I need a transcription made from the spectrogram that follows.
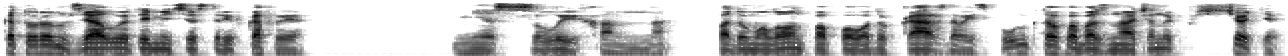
который он взял у этой медсестры в кафе. «Неслыханно», — подумал он по поводу каждого из пунктов, обозначенных в счете.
